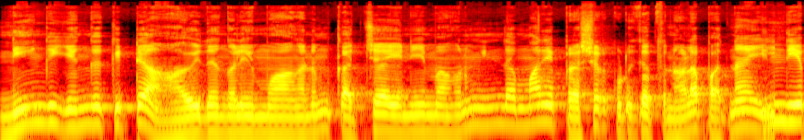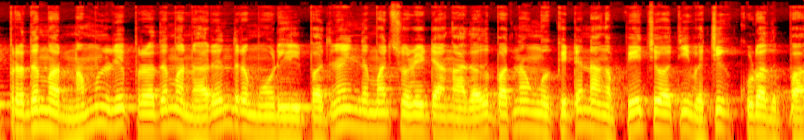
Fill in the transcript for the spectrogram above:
நீங்கள் எங்ககிட்ட ஆயுதங்களையும் வாங்கணும் கச்சா எண்ணெயும் வாங்கணும் இந்த மாதிரி ப்ரெஷர் கொடுக்கறதுனால பார்த்தீங்கன்னா இந்திய பிரதமர் நம்மளுடைய பிரதமர் நரேந்திர மோடியில் பார்த்தீங்கன்னா இந்த மாதிரி சொல்லிட்டாங்க. அதாவது பார்த்தீங்கன்னா உங்ககிட்ட நாங்கள் பேச்சுவார்த்தையை வச்சுக்க கூடாதுப்பா.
